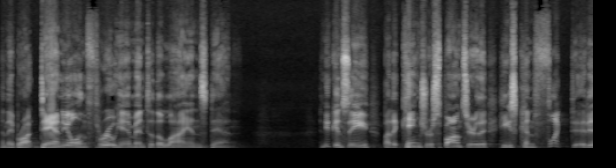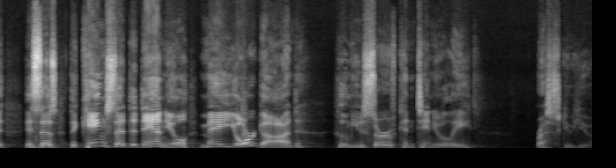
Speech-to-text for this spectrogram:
and they brought Daniel and threw him into the lion's den. And you can see by the king's response here that he's conflicted. It says, The king said to Daniel, May your God, whom you serve continually, rescue you.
